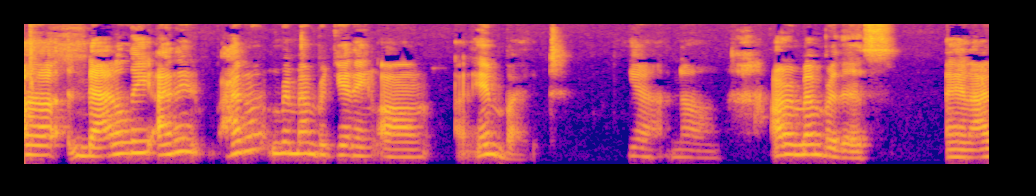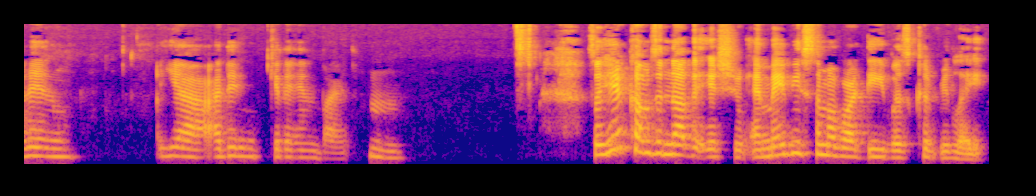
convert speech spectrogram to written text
Uh, Natalie, I didn't I don't remember getting um an invite. Yeah, no. I remember this and I didn't yeah, I didn't get an invite. Hmm. So here comes another issue, and maybe some of our divas could relate.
